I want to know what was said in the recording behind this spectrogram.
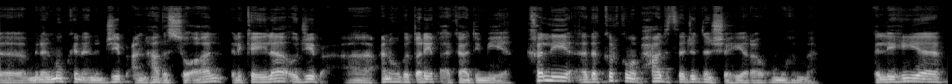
من الممكن أن نجيب عن هذا السؤال لكي لا أجيب عنه بطريقة أكاديمية. خلي أذكركم بحادثة جدا شهيرة ومهمة اللي هي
